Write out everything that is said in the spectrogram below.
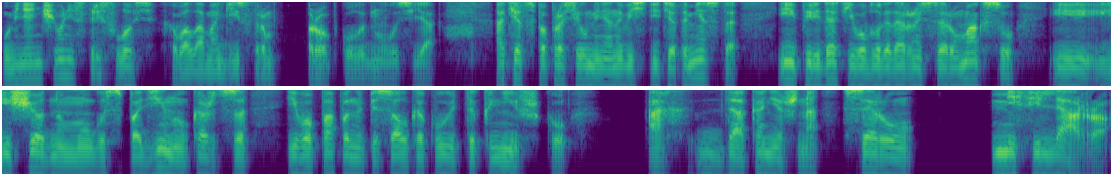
«У меня ничего не стряслось, хвала магистрам», — робко улыбнулась я. «Отец попросил меня навестить это место и передать его благодарность сэру Максу и еще одному господину, кажется, его папа написал какую-то книжку. Ах, да, конечно, сэру Мефиляро.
